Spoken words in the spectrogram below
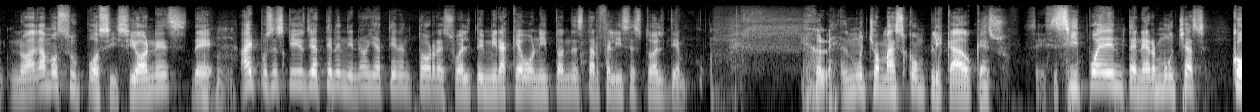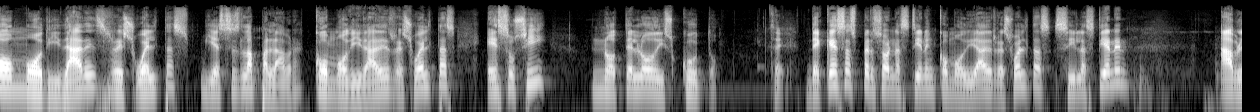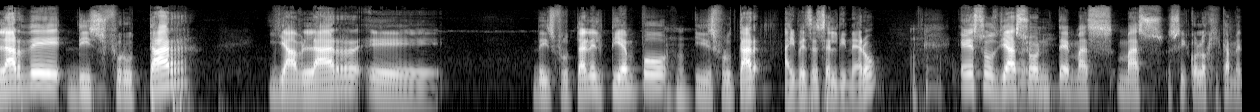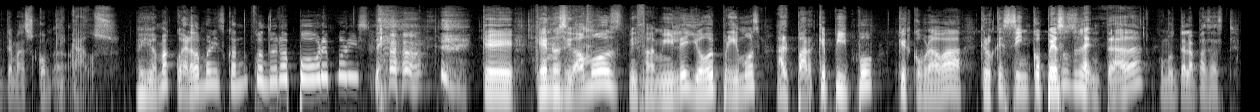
no hagamos suposiciones de, ay, pues es que ellos ya tienen dinero, ya tienen todo resuelto y mira qué bonito, han de estar felices todo el tiempo. Híjole. Es mucho más complicado que eso Sí, sí, sí pueden tener muchas comodidades resueltas, y esa es la palabra, comodidades resueltas. Eso sí, no te lo discuto. Sí. De que esas personas tienen comodidades resueltas, sí las tienen. Hablar de disfrutar y hablar eh, de disfrutar el tiempo y disfrutar, hay veces el dinero, esos ya son temas más psicológicamente más complicados. Pero yo me acuerdo, Moris, cuando, cuando era pobre, Moris. que, que nos íbamos, mi familia y yo y primos, al Parque Pipo, que cobraba, creo que cinco pesos la entrada. ¿Cómo te la pasaste?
